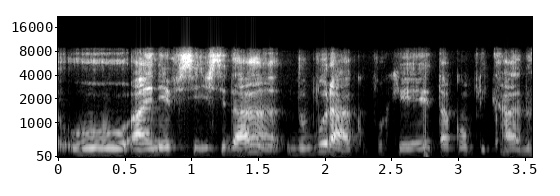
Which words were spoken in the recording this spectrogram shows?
o, a NFC East da, do buraco, porque tá complicado.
